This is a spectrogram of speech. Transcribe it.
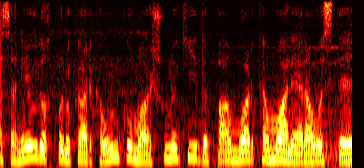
رسنیو د خپلو کارکوونکو معاشونو کې د پام وړ کموالی راوستی.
